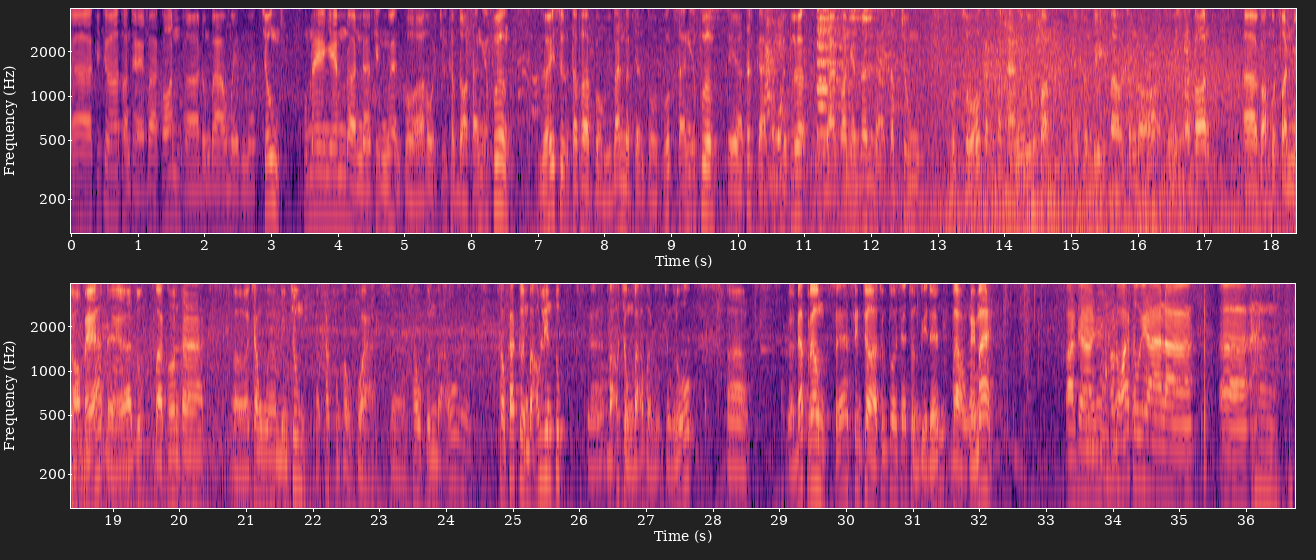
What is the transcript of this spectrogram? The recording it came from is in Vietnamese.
À, kính thưa toàn thể bà con à, đồng bào miền Trung, hôm nay anh em đoàn ờ, thiện nguyện của Hội chữ thập đỏ xã Nghĩa Phương dưới sự tập hợp của Ủy ban Mặt trận Tổ quốc xã Nghĩa Phương thì à, tất cả các lực lượng bà con nhân dân đã tập trung một số các mặt hàng nhu yếu phẩm để chuẩn bị vào trong đó với bà con. À, góp một phần nhỏ bé để giúp bà con ta ở trong miền Trung khắc phục hậu quả sau cơn bão sau các cơn bão liên tục bão trồng bão và lũ trồng lũ. À, Đắk Rông sẽ xin chờ chúng tôi sẽ chuẩn bị đến vào ngày mai. Và sau đó tôi là, là à,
